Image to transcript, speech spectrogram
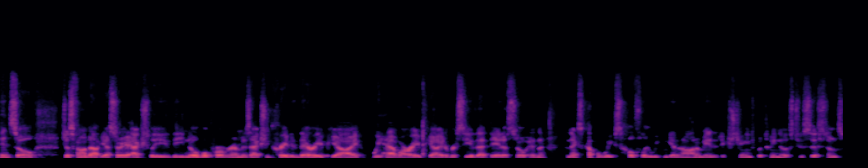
And so just found out yesterday, actually, the Noble program has actually created their API. We have our API to receive that data. So in the next couple weeks, hopefully we can get an automated exchange between those two systems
